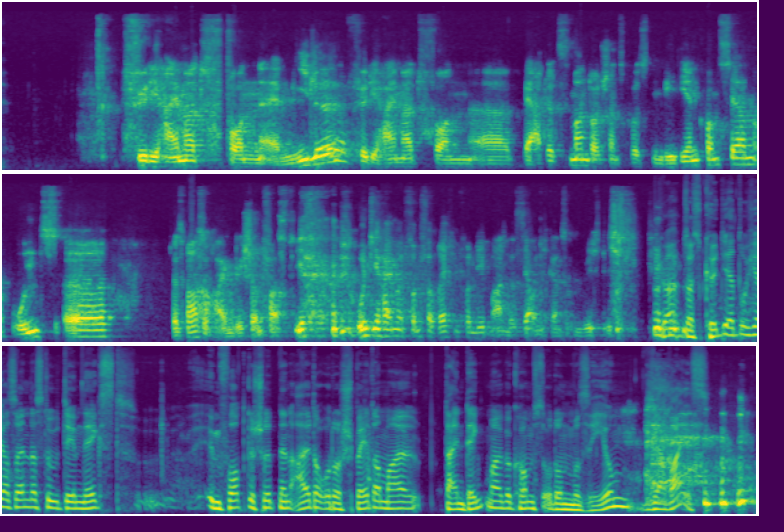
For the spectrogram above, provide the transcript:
für die Heimat von äh, Miele, für die Heimat von äh, Bertelsmann, Deutschlands größten Medienkonzern und das war es auch eigentlich schon fast. Ja. Und die Heimat von Verbrechen von nebenan, das ist ja auch nicht ganz unwichtig. Ja, das könnte ja durchaus sein, dass du demnächst im fortgeschrittenen Alter oder später mal dein Denkmal bekommst oder ein Museum. Wer weiß.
